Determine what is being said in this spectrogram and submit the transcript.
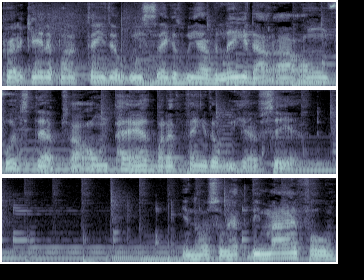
predicated upon the things that we say because we have laid out our own footsteps, our own path by the things that we have said. You know, so we have to be mindful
